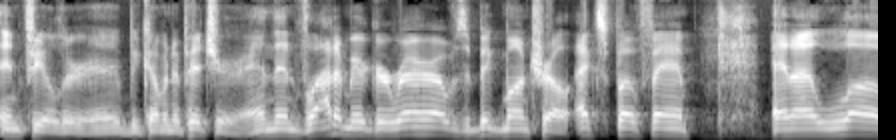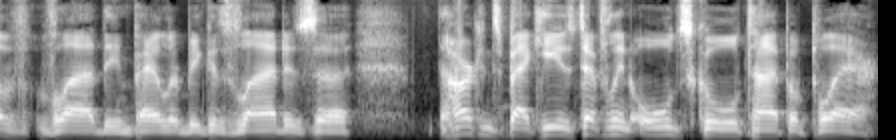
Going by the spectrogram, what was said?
infielder, uh, becoming a pitcher. And then Vladimir Guerrero was a big Montreal Expo fan, and I love Vlad the Impaler because Vlad is a uh, harkens back. He is definitely an old school type of player.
